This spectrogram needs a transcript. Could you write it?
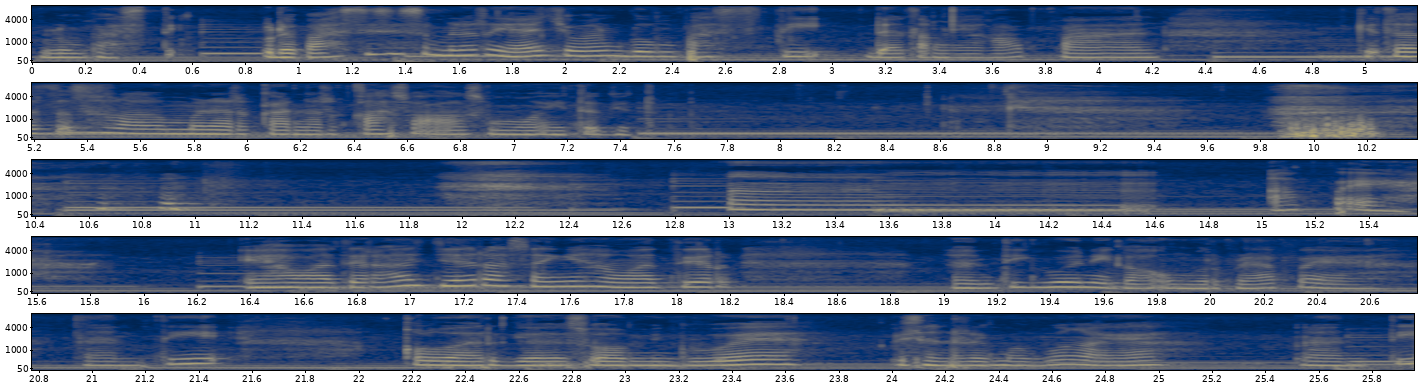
belum pasti. Udah pasti sih sebenarnya cuman belum pasti datangnya kapan. Kita tuh selalu menerka-nerka soal semua itu gitu. Um, apa ya? Ya khawatir aja rasanya khawatir nanti gue nikah umur berapa ya nanti keluarga suami gue bisa nerima gue nggak ya? Nanti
